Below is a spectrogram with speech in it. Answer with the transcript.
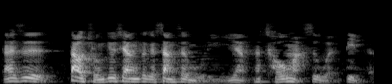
但是道琼就像这个上证五零一样，它筹码是稳定的。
